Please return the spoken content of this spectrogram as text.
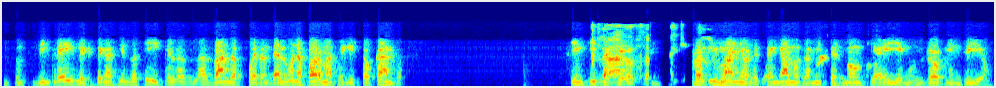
Entonces, es increíble que estén haciendo así, que las bandas puedan de alguna forma seguir tocando. ¿Quién quita que el próximo año les tengamos a Mr. Monkey ahí en un Rock in Rio?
